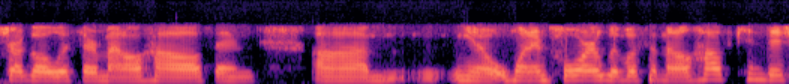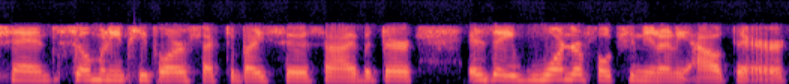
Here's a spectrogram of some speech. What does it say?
struggle with their mental health, and um, you know, one in four live with a mental health condition. So many people are affected by suicide, but there is a wonderful community out there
